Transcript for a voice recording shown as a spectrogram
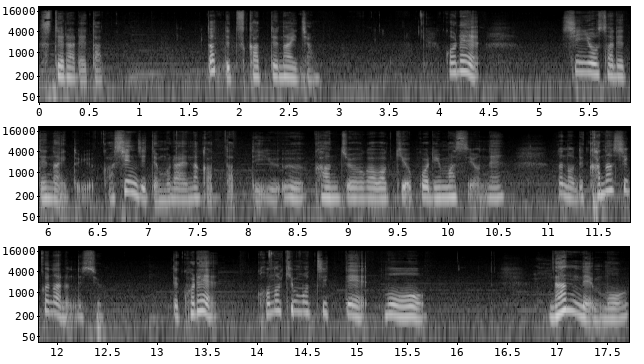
捨てられた。だって使ってないじゃん。これ信用されてないというか信じてもらえなかったっていう感情が湧き起こりますよね。なので悲しくなるんですよ。でこれこの気持ちってもう何年も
